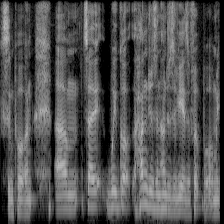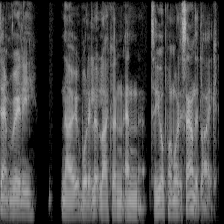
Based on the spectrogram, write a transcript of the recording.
it's important. Um, so we've got hundreds and hundreds of years of football, and we don't really know what it looked like, and, and to your point, what it sounded like.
